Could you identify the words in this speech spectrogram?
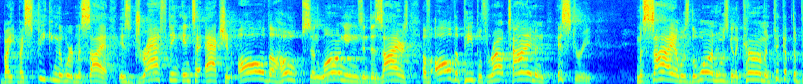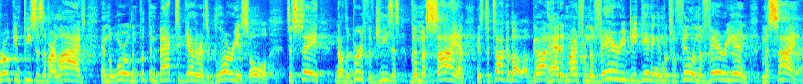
by, by speaking the word Messiah, is drafting into action all the hopes and longings and desires of all the people throughout time and history. Messiah was the one who was going to come and pick up the broken pieces of our lives and the world and put them back together as a glorious whole. To say, now, the birth of Jesus, the Messiah, is to talk about what God had in mind from the very beginning and would fulfill in the very end Messiah.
